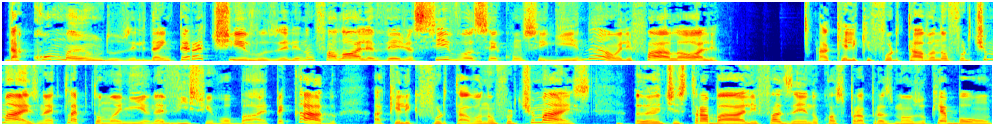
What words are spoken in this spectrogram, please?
dá comandos, ele dá imperativos. Ele não fala, olha, veja, se você conseguir. Não, ele fala, olha, Aquele que furtava não furte mais, não é cleptomania, não é vício em roubar, é pecado. Aquele que furtava não furte mais. Antes trabalhe fazendo com as próprias mãos o que é bom.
